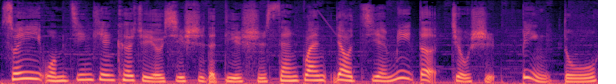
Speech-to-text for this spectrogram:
所以，我们今天科学游戏室的第十三关要解密的就是。病毒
